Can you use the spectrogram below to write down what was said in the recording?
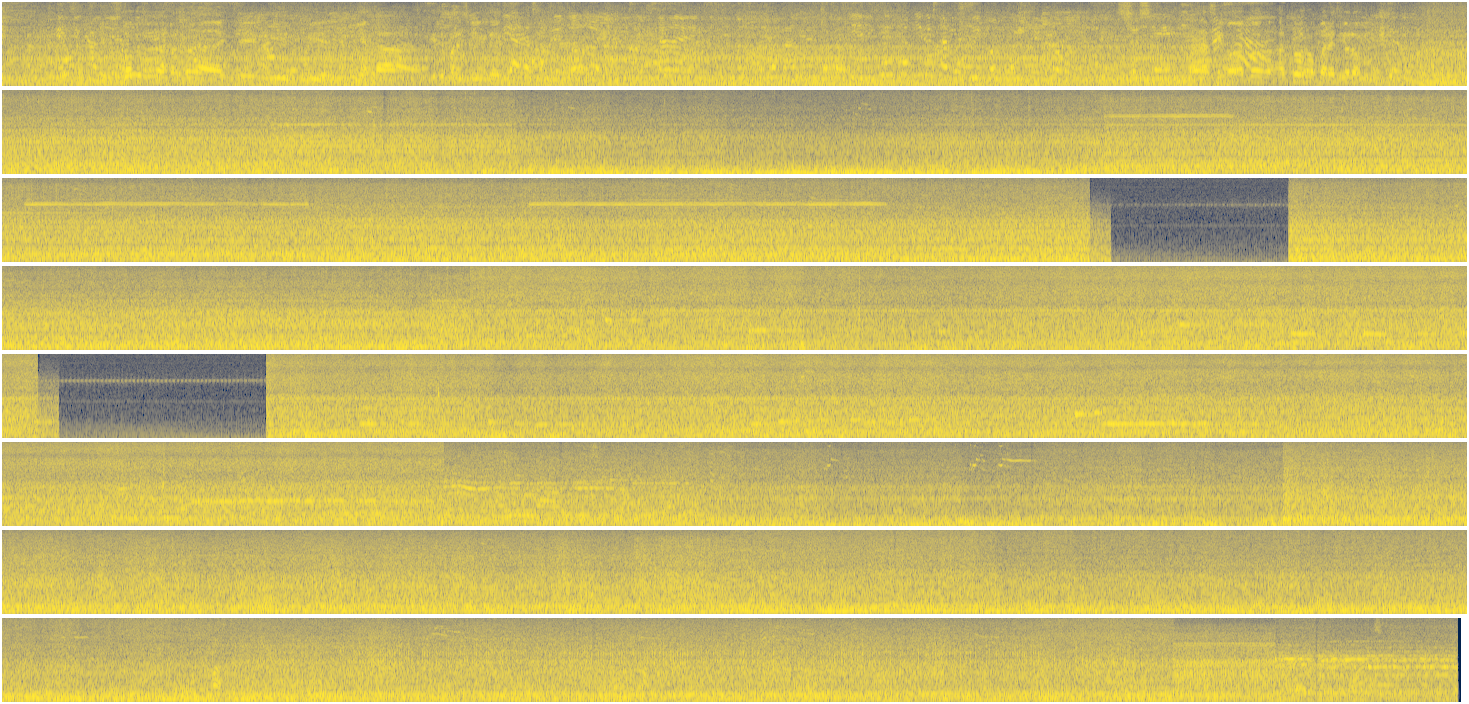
Vos que sos una persona este, muy, muy eh, viajada, ¿qué te pareció el inglés? Sobre todo especializada en distintos idiomas. Y el inglés también es algo así como... Yo llegué... Ah, sí, a todos, a todos nos pareció lo mismo.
